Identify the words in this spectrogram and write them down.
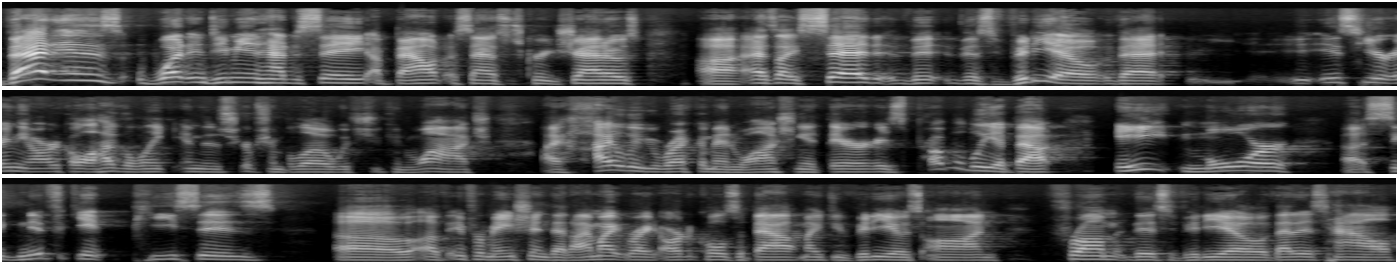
that is what Endymion had to say about Assassin's Creed Shadows. Uh, as I said, th- this video that is here in the article. I'll have the link in the description below, which you can watch. I highly recommend watching it. There is probably about eight more uh, significant pieces uh, of information that I might write articles about, might do videos on from this video. That is how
